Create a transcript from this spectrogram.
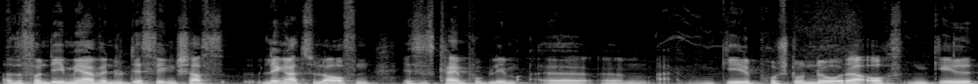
Also von dem her, wenn du deswegen schaffst, länger zu laufen, ist es kein Problem, äh, ähm, ein Gel pro Stunde oder auch ein Gel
